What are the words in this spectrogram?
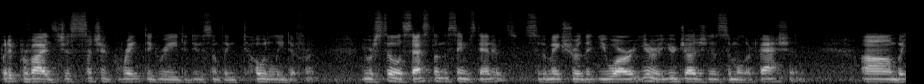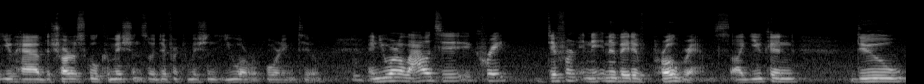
but it provides just such a great degree to do something totally different. You are still assessed on the same standards, so to make sure that you are, you know, you're judged in a similar fashion. Um, but you have the charter school commission, so a different commission that you are reporting to, and you are allowed to create different and innovative programs. Like you can do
